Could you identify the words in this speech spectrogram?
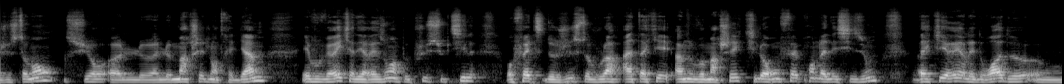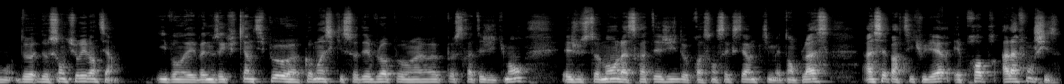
justement sur le, le, marché de l'entrée de gamme. Et vous verrez qu'il y a des raisons un peu plus subtiles au fait de juste vouloir attaquer un nouveau marché qui leur ont fait prendre la décision d'acquérir les droits de, de, de Century 21 il va, il va, nous expliquer un petit peu euh, comment est-ce qu'il se développe euh, un peu stratégiquement et justement la stratégie de croissance externe qu'ils mettent en place assez particulière et propre à la franchise.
